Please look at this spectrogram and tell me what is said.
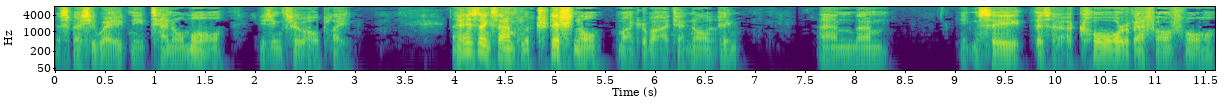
especially where you'd need 10 or more using through-hole plate. Now here's an example of traditional microvia technology. And um, you can see there's a, a core of FR4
